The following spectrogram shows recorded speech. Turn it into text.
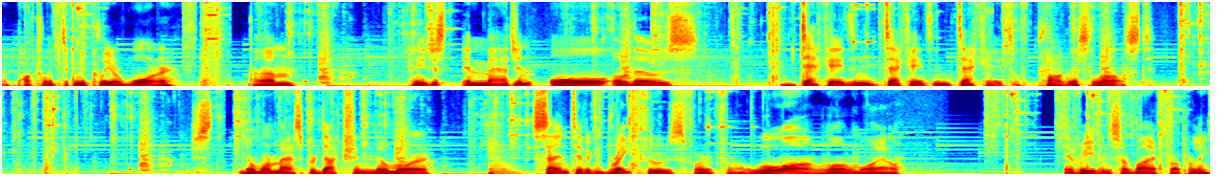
apocalyptic nuclear war, um, can you just imagine all of those decades and decades and decades of progress lost? Just no more mass production, no more scientific breakthroughs for, for a long, long while. If we even survive properly.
